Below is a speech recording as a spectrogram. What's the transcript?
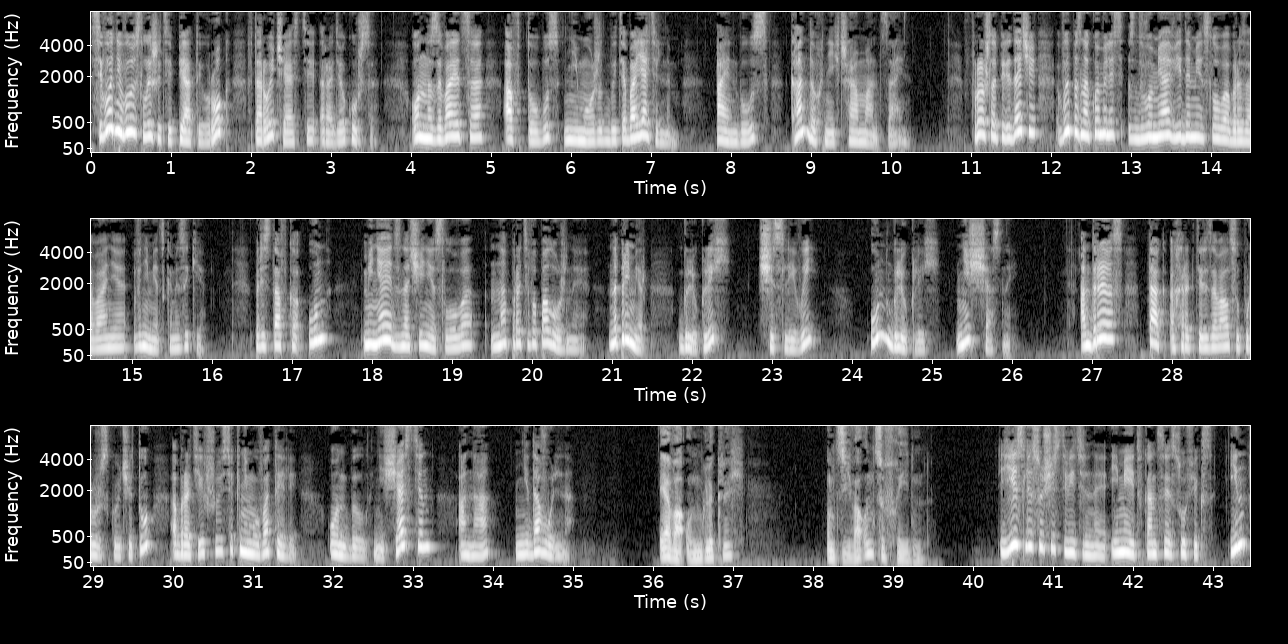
сегодня вы услышите пятый урок второй части радиокурса. Он называется «Автобус не может быть обаятельным». Ein Bus kann doch nicht charmant sein. В прошлой передаче вы познакомились с двумя видами словообразования в немецком языке. Приставка «un» меняет значение слова на противоположное. Например, «glücklich» – «счастливый», «unglücklich» – «несчастный». Андреас так охарактеризовал супружескую чету, обратившуюся к нему в отеле. Он был несчастен, она недовольна. Er war unglücklich und sie war unzufrieden. Если существительное имеет в конце суффикс «ин»,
